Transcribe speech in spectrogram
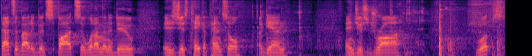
That's about a good spot. So what I'm gonna do is just take a pencil again and just draw, whoops,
